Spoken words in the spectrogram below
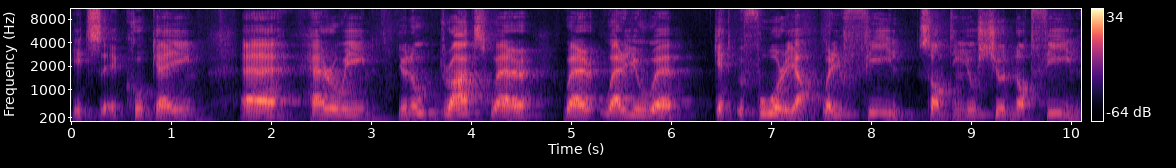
it's uh, cocaine, uh, heroin, you know, drugs where, where, where you uh, get euphoria, where you feel something you should not feel,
